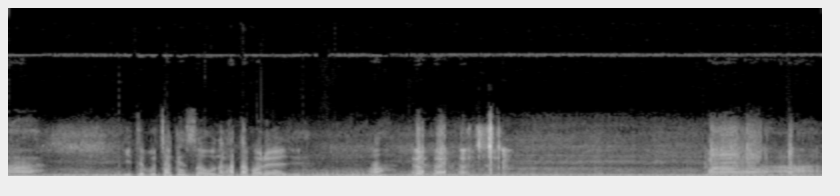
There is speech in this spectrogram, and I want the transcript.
아, 이틀 못 참겠어. 오늘 갖다 버려야지. 어? 아, 아,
